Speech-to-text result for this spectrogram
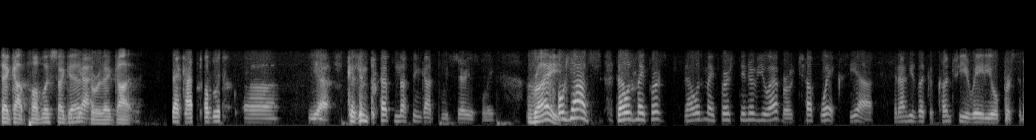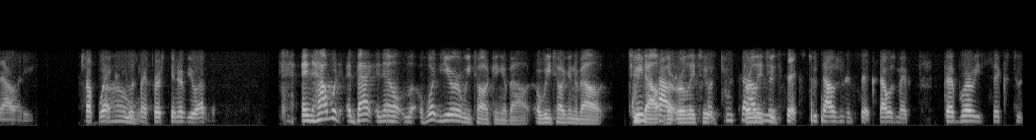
That got published, I guess, Yeah. or that got that got published. Uh, yeah, because in prep nothing got me seriously. right. Oh yes, that was my first. That was my first interview ever. Chuck Wicks, yeah, and now he's like a country radio personality. Chuck Wicks. He was Oh. my first interview ever. And how would back now what year are we talking about? Are we talking about Queens 2000 the early two, Uh, early two, 2006. 2006. That was my February 6th. To,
